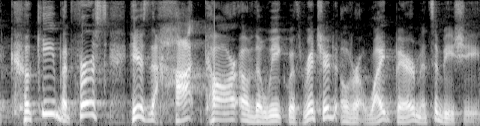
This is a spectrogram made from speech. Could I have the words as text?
cookie. But first, here's the hot car of the week with Richard over at White Bear Mitsubishi.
